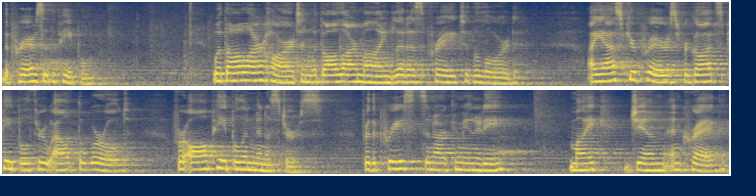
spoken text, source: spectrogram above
the prayers of the people. With all our heart and with all our mind, let us pray to the Lord. I ask your prayers for God's people throughout the world, for all people and ministers, for the priests in our community, Mike, Jim, and Craig,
